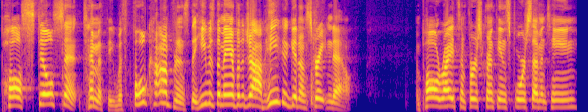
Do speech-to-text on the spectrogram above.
Paul still sent Timothy with full confidence that he was the man for the job. He could get them straightened out. And Paul writes in 1 Corinthians 4:17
